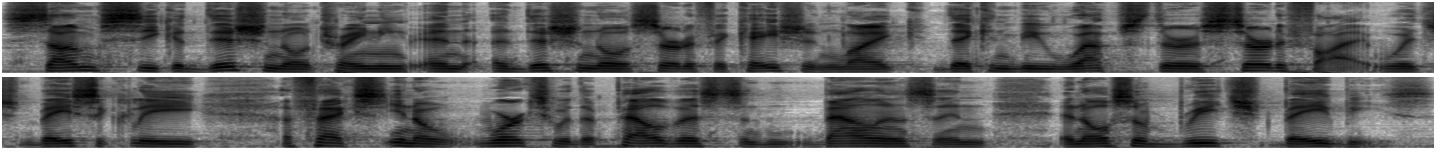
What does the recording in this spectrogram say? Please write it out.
some seek additional training and additional certification, like they can be Webster certified, which basically affects, you know, works with the pelvis and balance and, and also breech babies.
